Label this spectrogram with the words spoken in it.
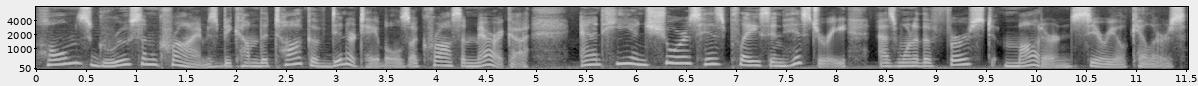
Holmes' gruesome crimes become the talk of dinner tables across America, and he ensures his place in history as one of the first modern serial killers.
